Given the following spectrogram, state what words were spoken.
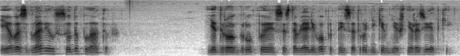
Ее возглавил Судоплатов. Ядро группы составляли опытные сотрудники внешней разведки –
